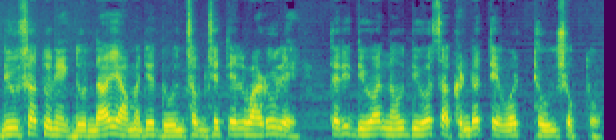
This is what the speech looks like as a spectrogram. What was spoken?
दिवसातून एक दोनदा यामध्ये दोन चमचे तेल वाढवले तरी दिवा नऊ दिवस अखंड तेवट ठेवू शकतो.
